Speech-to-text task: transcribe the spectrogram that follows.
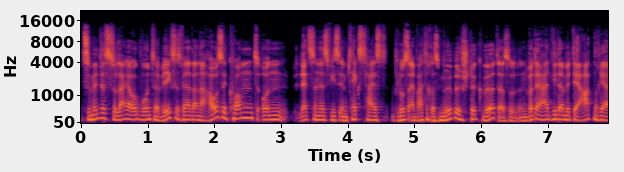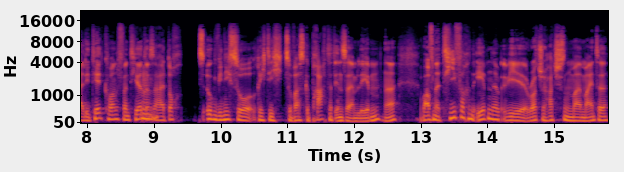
Zumindest solange er irgendwo unterwegs ist, wenn er dann nach Hause kommt und letzten Endes, wie es im Text heißt, bloß ein weiteres Möbelstück wird, also dann wird er halt wieder mit der harten Realität konfrontiert, mhm. dass er halt doch es irgendwie nicht so richtig zu was gebracht hat in seinem Leben. Ne? Aber auf einer tieferen Ebene, wie Roger Hutchison mal meinte,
